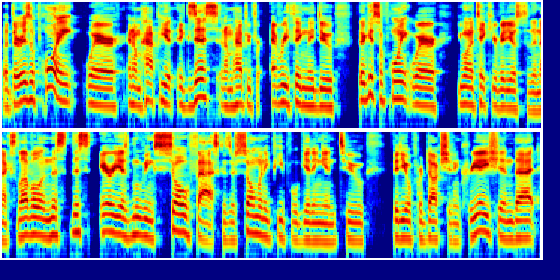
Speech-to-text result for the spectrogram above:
But there is a point where, and I'm happy it exists and I'm happy for everything they do. There gets a point where you want to take your videos to the next level. And this this area is moving so fast because there's so many people getting into video production and creation that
